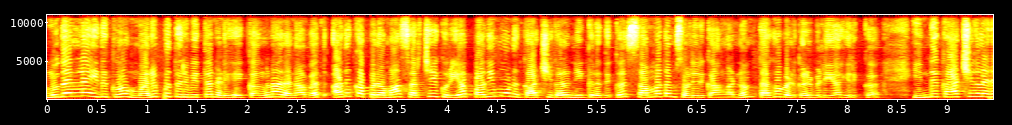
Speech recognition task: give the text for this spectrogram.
முதல்ல இதுக்கு மறுப்பு தெரிவித்த நடிகை கங்கனா ரணாவத் அதுக்கப்புறமா சர்ச்சைக்குரிய பதிமூணு காட்சிகளை நீக்கிறதுக்கு சம்மதம் சொல்லியிருக்காங்கன்னு தகவல்கள் வெளியாகிருக்கு இந்த காட்சிகளை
